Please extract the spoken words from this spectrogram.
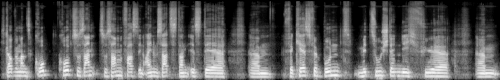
ich glaube, wenn man es grob, grob zusammen, zusammenfasst in einem Satz, dann ist der ähm, Verkehrsverbund mit zuständig für ähm,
